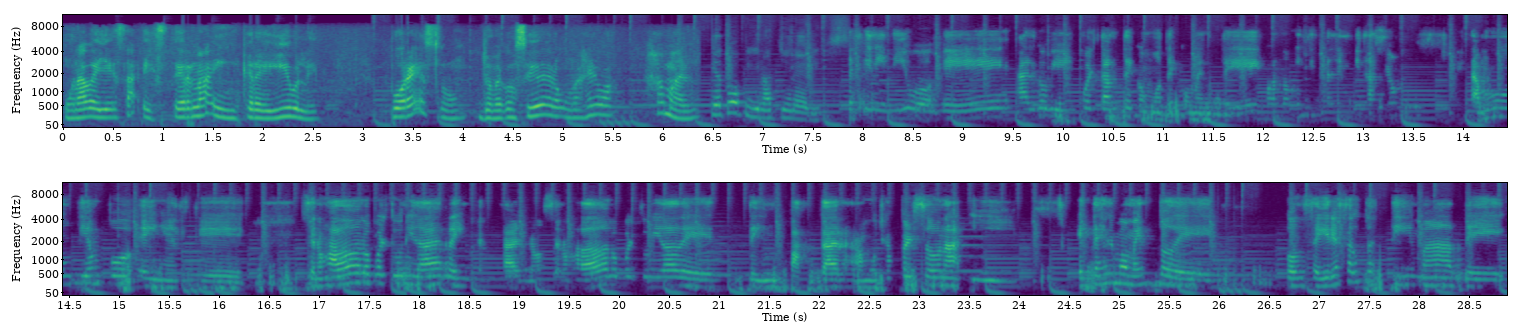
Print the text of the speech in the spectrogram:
una belleza externa increíble. Por eso yo me considero una jeva jamal. ¿Qué tú opinas, Generis? Definitivo, es algo bien importante, como te comenté cuando me hiciste la invitación. Estamos en un tiempo en el que se nos ha dado la oportunidad de se nos ha dado la oportunidad de, de impactar a muchas personas y este es el momento de conseguir esa autoestima, de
